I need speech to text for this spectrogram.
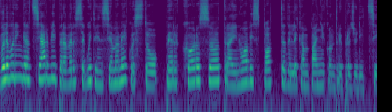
Volevo ringraziarvi per aver seguito insieme a me questo percorso tra i nuovi spot delle campagne contro i pregiudizi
